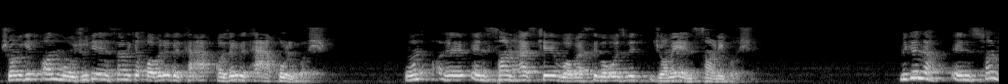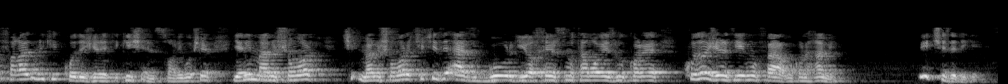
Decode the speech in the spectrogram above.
شما میگید آن موجودی انسانی که قابل به قادر به تعقل باشه. اون انسان هست که وابسته به عضو جامعه انسانی باشه. میگه نه انسان فقط اونی که کد ژنتیکیش انسانی باشه. یعنی من و شما من و شما رو چه چیزی از گرگ یا خرس متمایز می‌کنه؟ کد ژنتیکیمون فرق می‌کنه؟ همین. هیچ چیز دیگه. نیست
